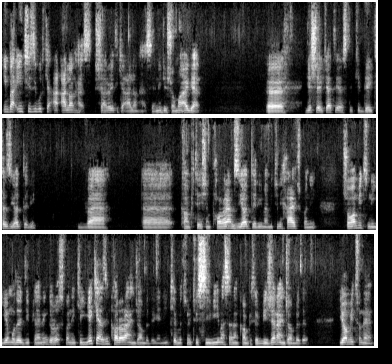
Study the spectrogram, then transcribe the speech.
این با این چیزی بود که الان هست شرایطی که الان هست. یعنی که شما اگر یه شرکتی هستی که دیتا زیاد داری و computation power هم زیاد داری و می‌تونی خرج کنی شما می‌تونی یه مدل deep learning درست کنی که یکی از این کارا رو انجام بده. یعنی که می‌تونی توی CV مثلا computer vision انجام بده. یا می‌تونه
